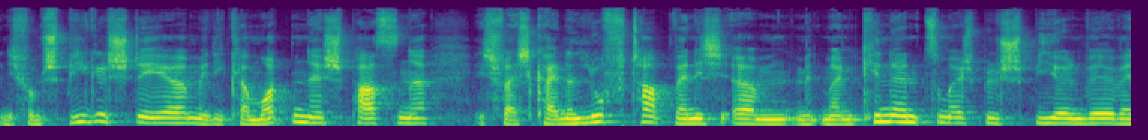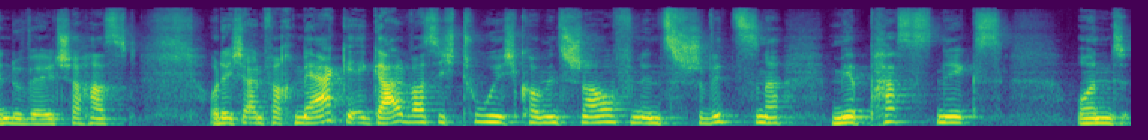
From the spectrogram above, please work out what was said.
wenn ich vom Spiegel stehe, mir die Klamotten nicht passen, ich vielleicht keine Luft habe, wenn ich ähm, mit meinen Kindern zum Beispiel spielen will, wenn du welche hast, oder ich einfach merke, egal was ich tue, ich komme ins Schnaufen, ins Schwitzen, mir passt nichts und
